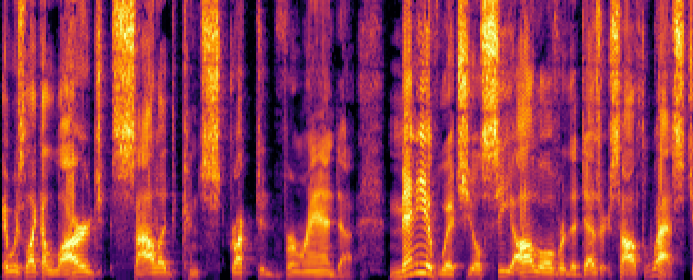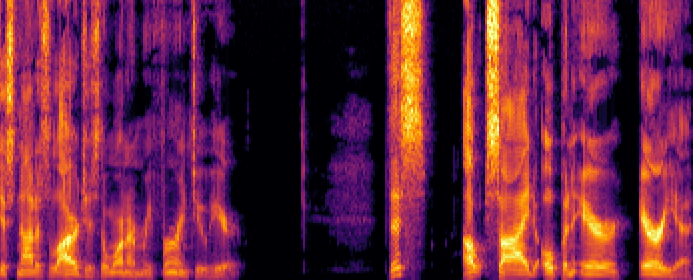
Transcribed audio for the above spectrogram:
It was like a large, solid, constructed veranda, many of which you'll see all over the desert southwest, just not as large as the one I'm referring to here. This outside open air area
